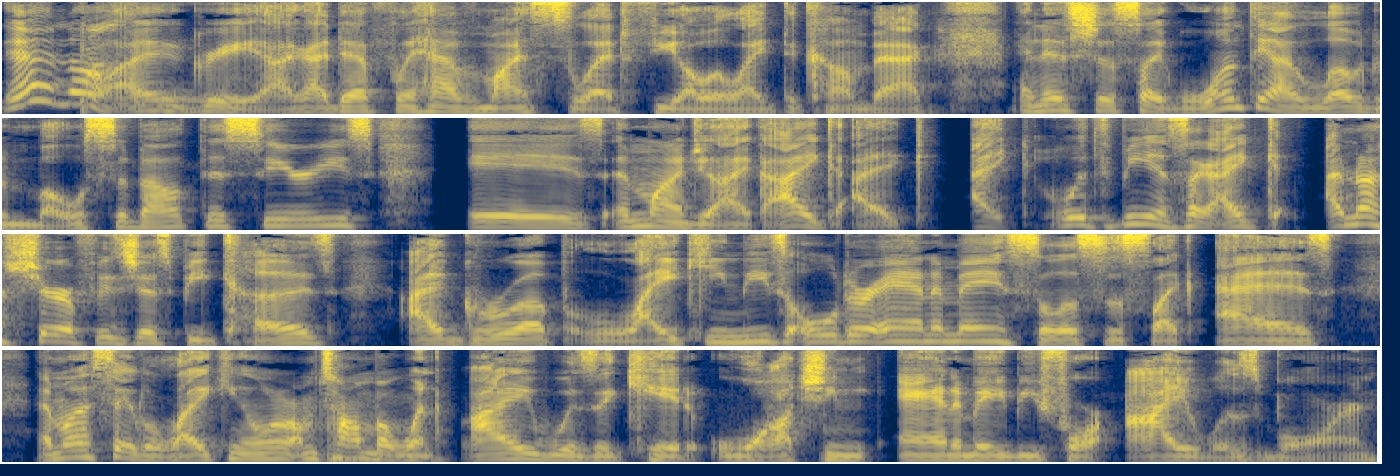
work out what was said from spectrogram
Yeah, no, I agree. I, I definitely have my select few I would like to come back. And it's just like one thing I loved most about this series is, and mind you, like I, I, I, with me, it's like I, I'm not sure if it's just because I grew up liking these older anime. So it's just like as, and when I say liking older, I'm talking about when I was a kid watching anime before I was born.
